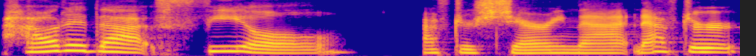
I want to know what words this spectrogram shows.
How did that feel after sharing that and after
